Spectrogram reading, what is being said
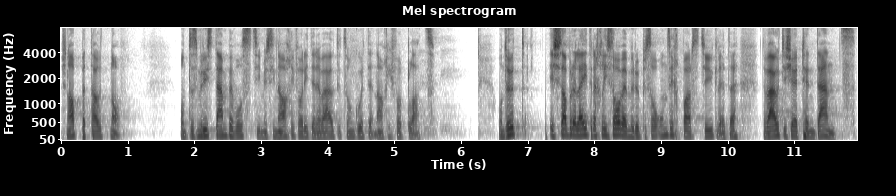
schnappen halt noch. Und dass wir uns dem bewusst sind, wir sind nach wie vor in dieser Welt und so Ungut hat nach wie vor Platz. Und heute ist es aber leider ein bisschen so, wenn wir über so unsichtbares Zeug reden, die Welt ist ja eine Tendenz,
